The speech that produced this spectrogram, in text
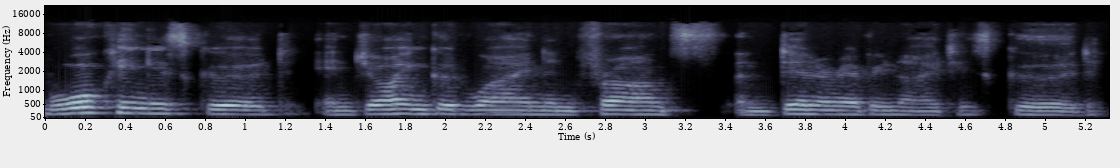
walking is good, enjoying good wine in France and dinner every night is good.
